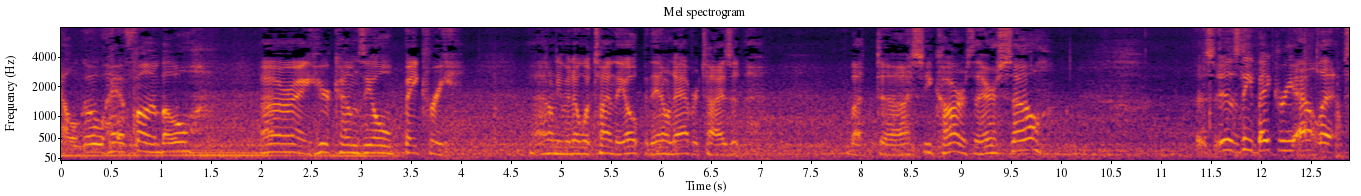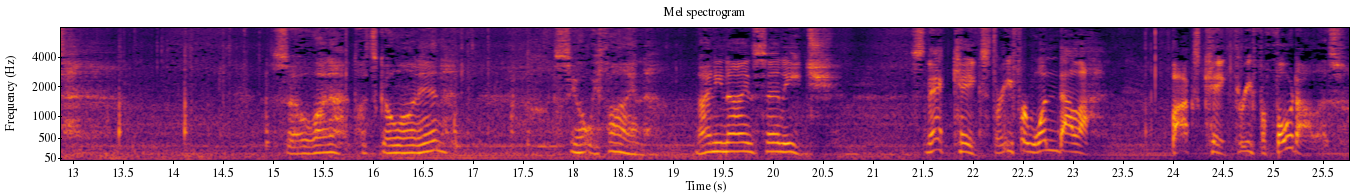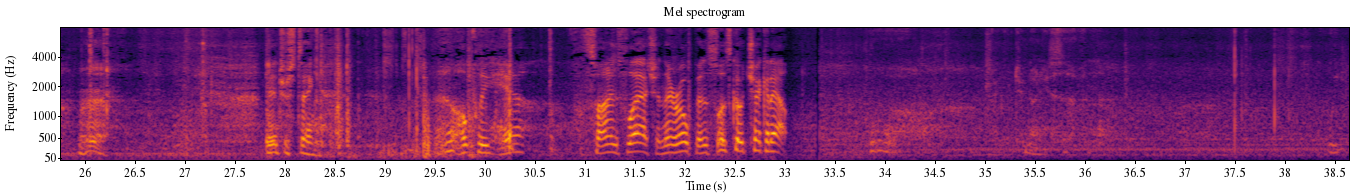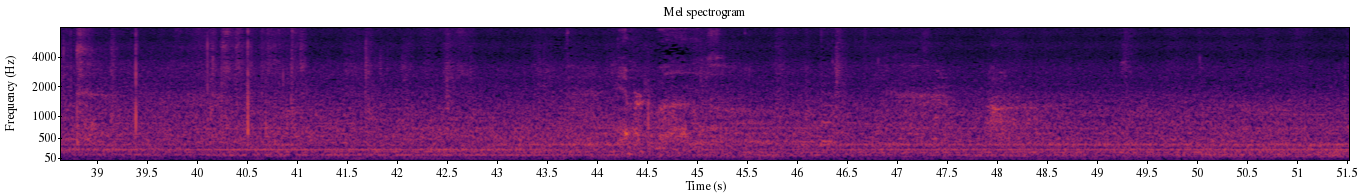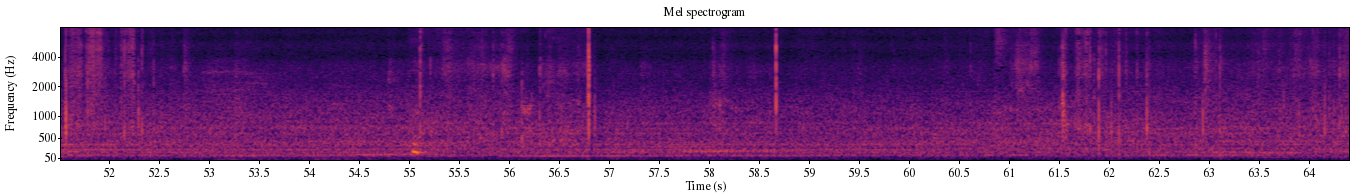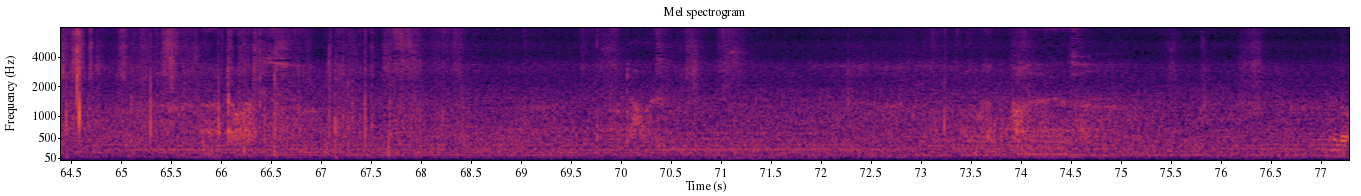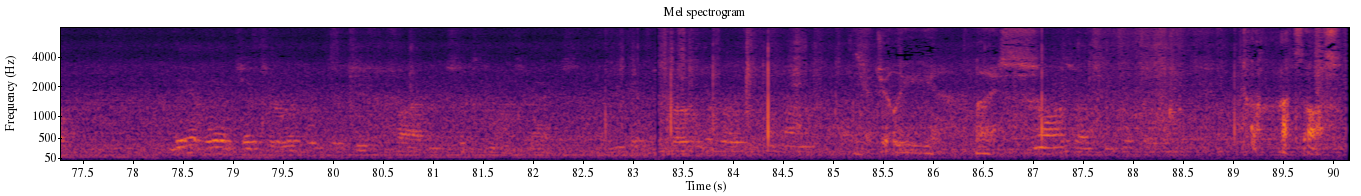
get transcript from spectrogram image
Y'all go have fun, Bo. Alright, here comes the old bakery. I don't even know what time they open, they don't advertise it. But uh, I see cars there, so this is the bakery outlet. So why not? Let's go on in. See what we find. 99 cent each. Snack cakes, three for one dollar. Box cake, three for four dollars. Interesting. Well, hopefully, yeah, signs flashing. They're open, so let's go check it out. Two ninety seven. Wheat. Hamburger buns. Tortillas. Uh, donuts. Dollar. Red pies. Hello. They chips are liquid, they're two for five and sixteen ounce bags. You get those or those sometimes. Yeah, jelly. Nice. No, that's what I think. Hot sauce.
